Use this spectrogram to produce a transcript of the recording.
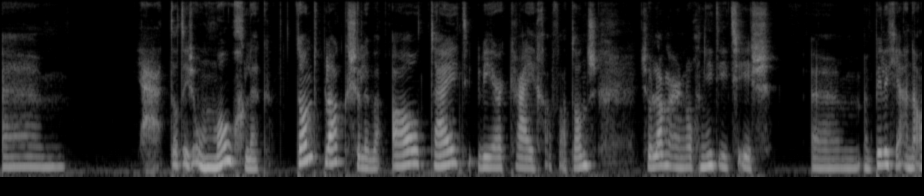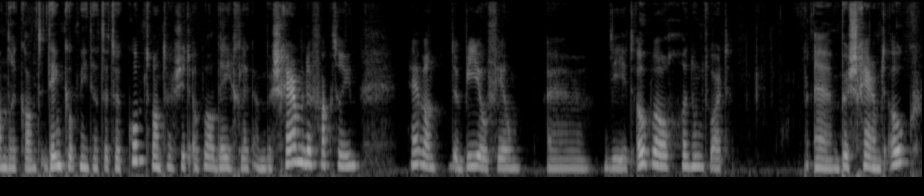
um, ja, dat is onmogelijk. Tandplak zullen we altijd weer krijgen, of althans, zolang er nog niet iets is um, een pilletje. Aan de andere kant denk ik ook niet dat het er komt, want er zit ook wel degelijk een beschermende factor in. Hè, want de biofilm, uh, die het ook wel genoemd wordt, uh, beschermt ook.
